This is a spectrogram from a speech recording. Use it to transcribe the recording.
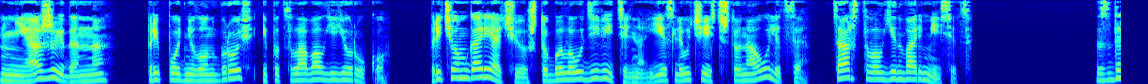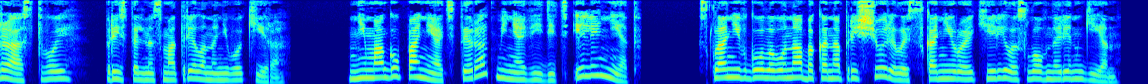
«Неожиданно», — приподнял он бровь и поцеловал ее руку. Причем горячую, что было удивительно, если учесть, что на улице царствовал январь месяц. «Здравствуй», — пристально смотрела на него Кира. «Не могу понять, ты рад меня видеть или нет?» Склонив голову на бок, она прищурилась, сканируя Кирилла словно рентген.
